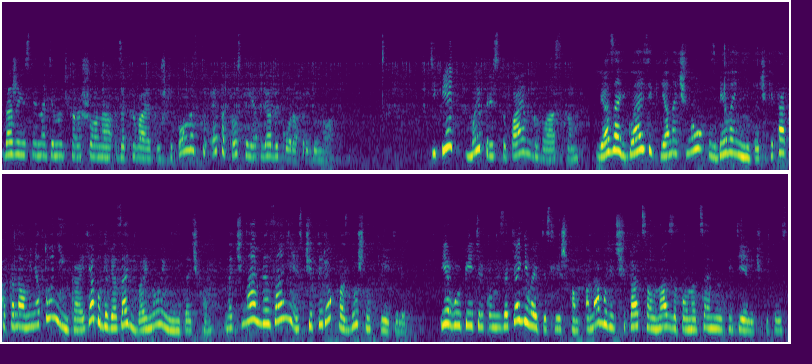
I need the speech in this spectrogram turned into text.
Даже если натянуть хорошо, она закрывает ушки полностью. Это просто я для декора придумала. Теперь мы приступаем к глазкам. Вязать глазик я начну с белой ниточки. Так как она у меня тоненькая, я буду вязать двойную ниточку. Начинаем вязание с 4 воздушных петелек. Первую петельку не затягивайте слишком, она будет считаться у нас за полноценную петелечку. То есть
